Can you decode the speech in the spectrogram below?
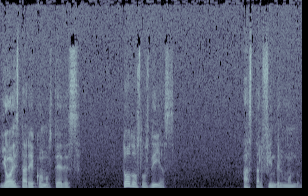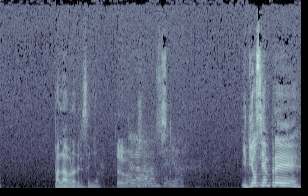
yo estaré con ustedes todos los días hasta el fin del mundo. Palabra del Señor. Y Dios siempre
